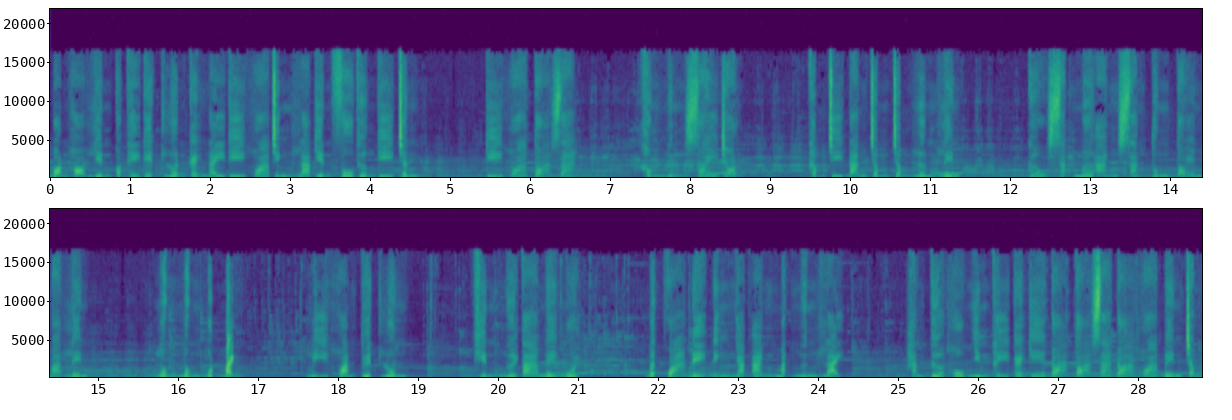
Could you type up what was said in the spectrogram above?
Bọn họ liền có thể kết luận cách này kỳ hoa chính là kiện vô thượng kỳ chân. Kỳ hoa tỏa ra. Không ngừng xoay tròn. Thậm chí đang chầm chậm lớn lên. Cửu sắc mưa ánh sáng tung tói mà lên. Mông mông một mảnh. Mỹ hoán tuyệt luôn. Khiến người ta mê muội. Bất quá để đinh nhạc ánh mắt ngưng lại. Hắn tựa hồ nhìn thấy cái kia đó tỏa ra đó hoa bên trong.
